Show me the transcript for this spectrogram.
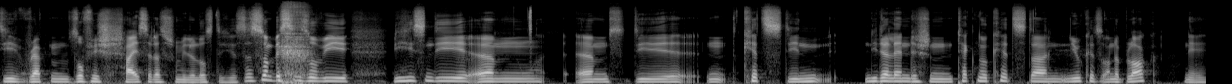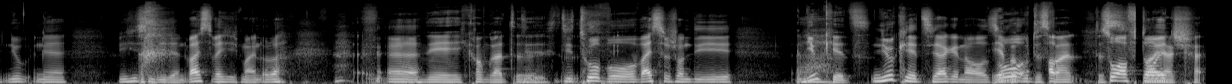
Die rappen so viel Scheiße, dass es schon wieder lustig ist. Das ist so ein bisschen so wie, wie hießen die, ähm, ähm, die Kids, die niederländischen Techno-Kids da, New Kids on the Block? Nee, New, nee, wie hießen die denn? Weißt du, welche ich meine, oder? äh, nee, ich komme gerade. Die, die Turbo, weißt du schon, die New ah, Kids. New Kids, ja, genau. So, ja, aber gut, das war, das so auf Deutsch. Ja,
